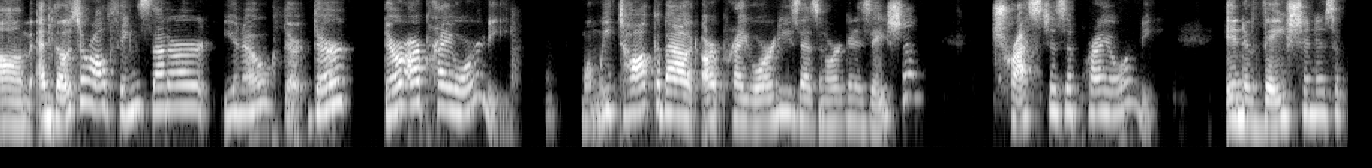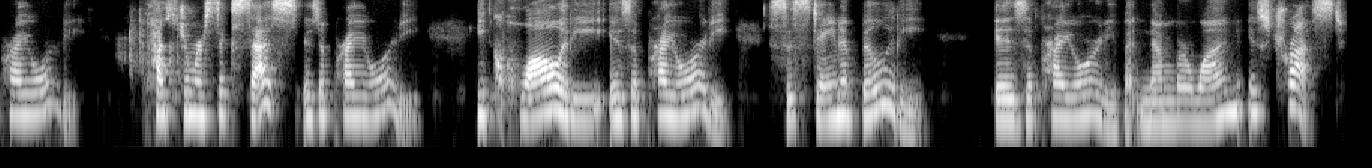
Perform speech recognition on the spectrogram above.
Um, and those are all things that are, you know, they're they're they're our priority. When we talk about our priorities as an organization, trust is a priority, innovation is a priority, customer success is a priority, equality is a priority, sustainability is a priority. But number one is trust.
